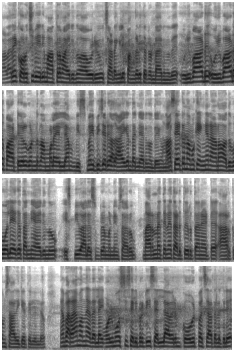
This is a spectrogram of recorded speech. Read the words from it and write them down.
വളരെ കുറച്ചു പേര് മാത്രമായിരുന്നു ആ ഒരു ചടങ്ങിൽ പങ്കെടുത്തിട്ടുണ്ടായിരുന്നത്. ഒരുപാട് ഒരുപാട് പാട്ടുകൾ കൊണ്ട് നമ്മളെ എല്ലാം വിസ്മയിപ്പിച്ച ഒരു ഗായകൻ തന്നെയായിരുന്നു അദ്ദേഹം. ആ സേട്ടൻ നമുക്ക് എങ്ങനെയാണോ അതുപോലെയൊക്കെ തന്നെയായിരുന്നു എസ് പി ബാലസുബ്രഹ്മണ്യം സാറും. മരണത്തിനെ തടുത്തു നിർത്താനായിട്ട് ആർക്കും സാധിക്കത്തില്ലല്ലോ. ഞാൻ പറയാൻ വന്നത് അതല്ല ഓൾമോസ്റ്റ് സെലിബ്രിറ്റീസ് എല്ലാവരും കോവിഡ് പശ്ചാത്തലത്തിൽ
